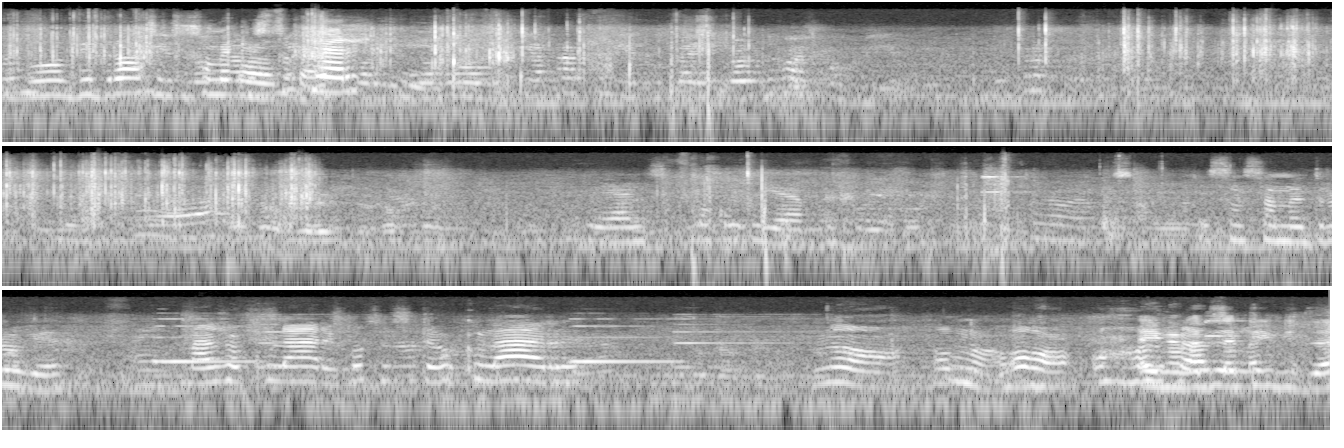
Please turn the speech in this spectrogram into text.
To było biedronce, to są jakieś cukierki. Więc kupujemy. To są same drogie. Masz okulary, po co ci te okulary? No, o, No. o, o, Ej, nawet lepiej widzę.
